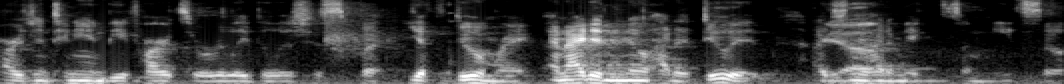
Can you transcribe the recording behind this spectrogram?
Argentinian beef hearts are really delicious, but you have to do them right. And I didn't know how to do it. I just Yeah. knew how to make some meat. So,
